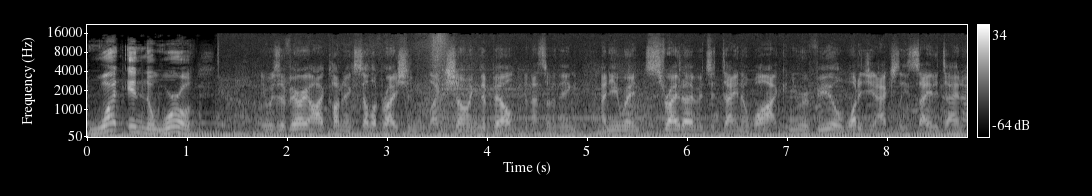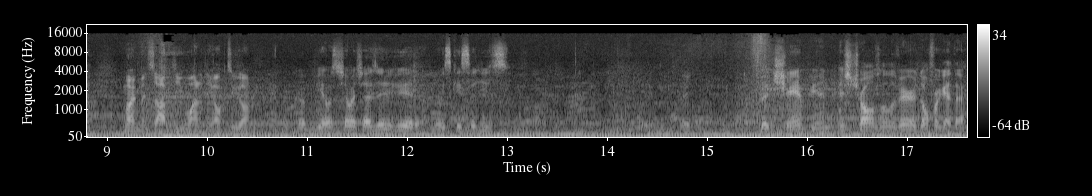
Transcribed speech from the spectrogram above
what in the world? It was a very iconic celebration, like showing the belt and that sort of thing. And you went straight over to Dana White. Can you reveal what did you actually say to Dana moments after you won in the octagon? Campeão se chama Charles Oliveira, não esqueça disso. The champion is Charles Oliveira. Don't forget that.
